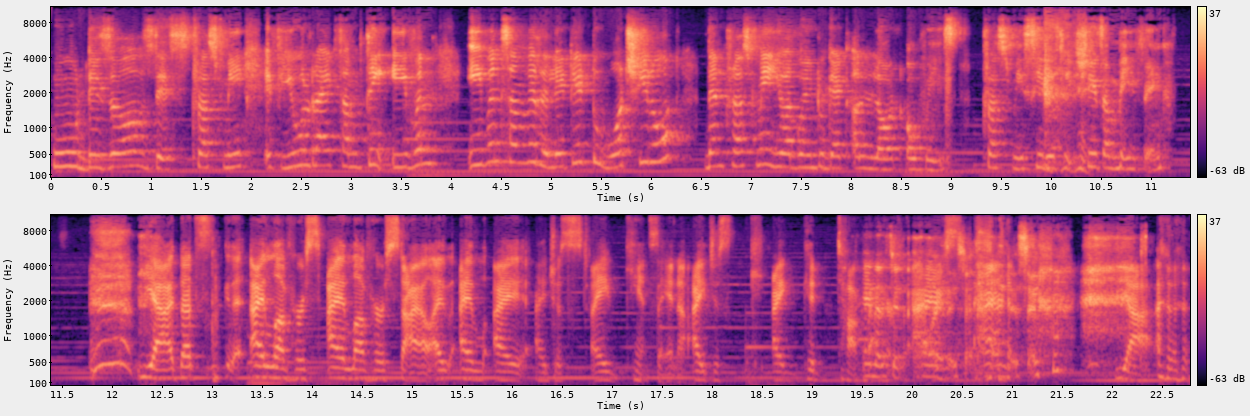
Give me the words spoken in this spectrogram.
who deserves this. Trust me, if you will write something even, even somewhere related to what she wrote, then trust me, you are going to get a lot of ways. Trust me, seriously, she's amazing. Yeah, that's I love her I love her style. I I I I just I can't say enough. I just I could talk I understand, I understand, I understand. yeah.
